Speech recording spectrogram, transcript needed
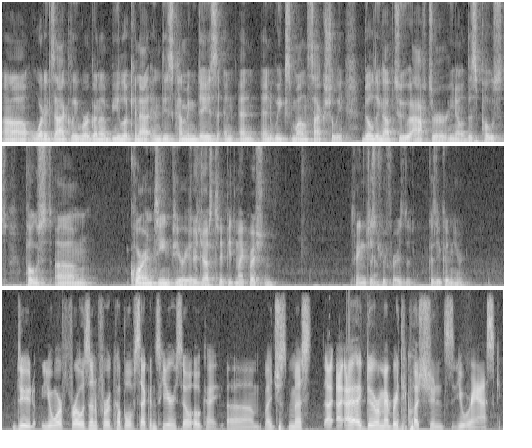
uh, what exactly we're going to be looking at in these coming days and, and, and weeks months actually building up to after you know this post post um, quarantine Could you just repeat my question? Thank just you. rephrased it because you couldn't hear Dude, you were frozen for a couple of seconds here, so okay. Um, I just missed. I, I I do remember the questions you were asking.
